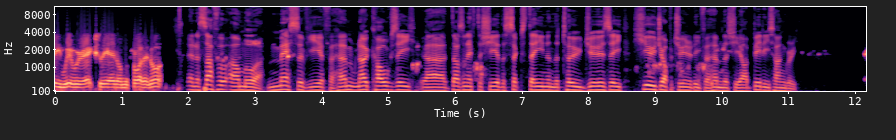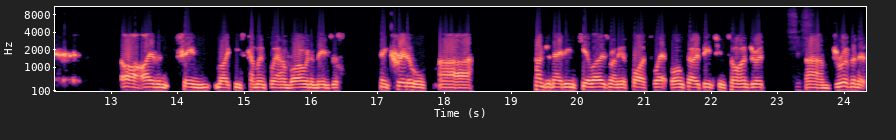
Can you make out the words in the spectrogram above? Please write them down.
see where we're actually at on the Friday night. And Asafo Aumua, massive year for him. No Colsey, uh, doesn't have to share the 16 and the 2 jersey. Huge opportunity for him this year. I bet he's hungry. Oh, I haven't seen like he's come into our environment and been just incredible. Uh, 118 kilos, running a five flat Bronco, benching 200, um, driven at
